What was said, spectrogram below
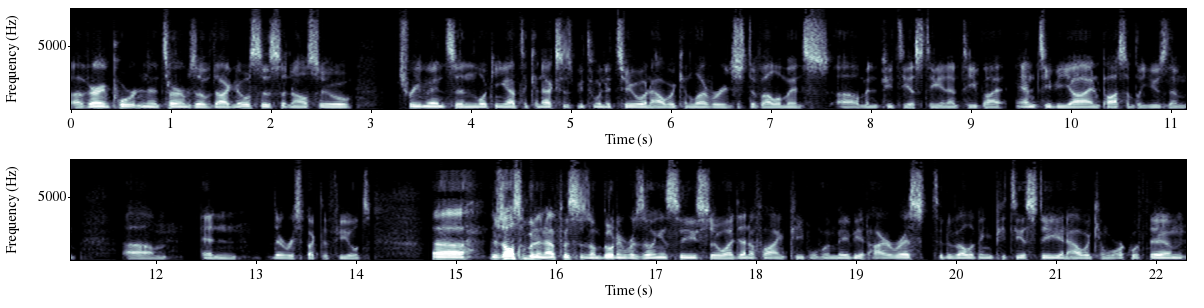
uh, very important in terms of diagnosis and also treatment and looking at the connections between the two and how we can leverage developments um, in PTSD and MTBI, MTBI and possibly use them um, in their respective fields. Uh, there's also been an emphasis on building resiliency, so identifying people who may be at higher risk to developing PTSD and how we can work with them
